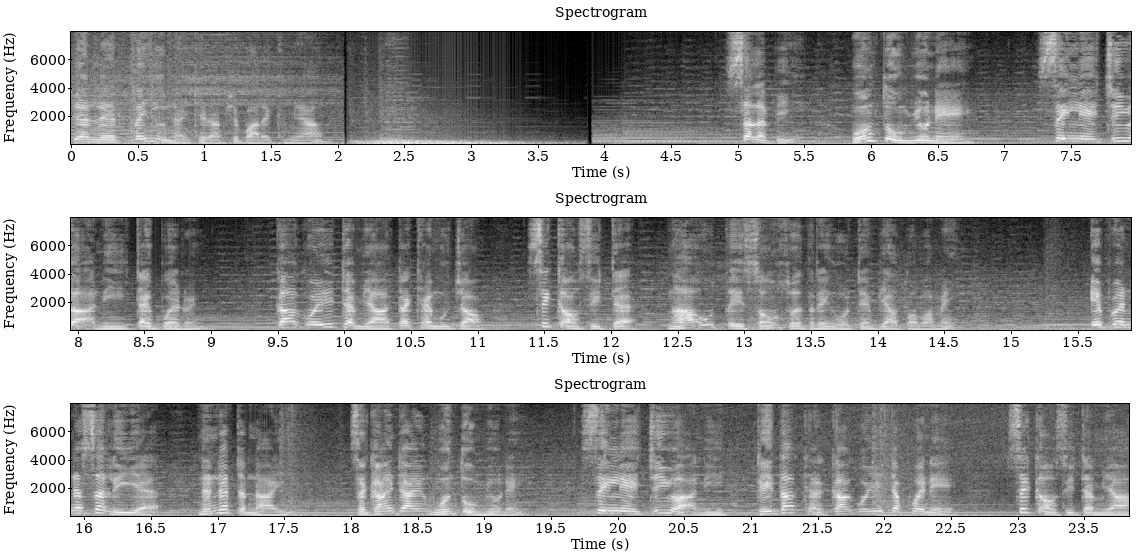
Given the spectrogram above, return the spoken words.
ပြန်လည်သိမ်းယူနိုင်ခဲ့တာဖြစ်ပါတယ်ခင်ဗျာဆက်လက်ပြီးဝွန်းတုံမြို့နယ်စိန်လေကျွော်အနီးတိုက်ပွဲတွင် ကာကွယ်ရေးတပ်များတိုက်ခိုက်မှုကြောင့်စစ်ကောင်စီတပ်9ဦးသေဆုံးဆွဲတဲ့တဲ့ကိုတင်ပြသွားပါမယ်။ဧပြီ24ရက်နနက်တနာရီ စကိုင်းတိုင်းဝန်းတုံမြို့နယ်စိန်လေကျွော်အနီးဒေသခံကာကွယ်ရေးတပ်ဖွဲ့နဲ့စစ်ကောင်စီတပ်များ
